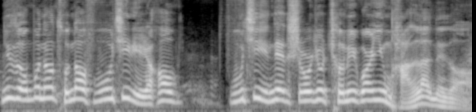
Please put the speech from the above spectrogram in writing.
你总不能存到服务器里，然后服务器那时候就成了一块硬盘了，那种。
